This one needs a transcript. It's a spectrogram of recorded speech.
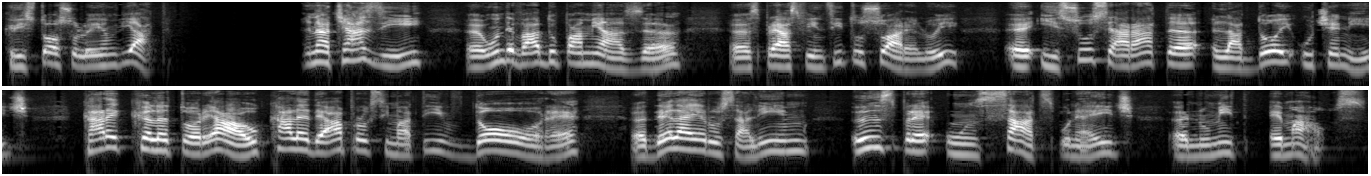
Hristosului înviat. În acea zi, uh, undeva după amiază, uh, spre asfințitul soarelui, uh, Isus se arată la doi ucenici care călătoreau cale de aproximativ două ore de la Ierusalim înspre un sat, spune aici, numit Emaus.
